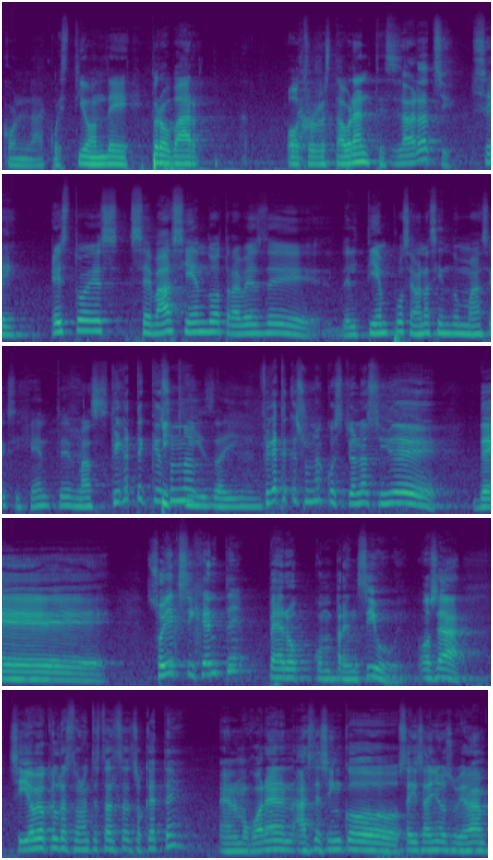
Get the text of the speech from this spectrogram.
con la cuestión de probar otros restaurantes. La verdad, sí. Sí. Esto es, se va haciendo a través de, del tiempo, se van haciendo más exigentes, más Fíjate que es una... ahí. Fíjate que es una cuestión así de. de. Soy exigente, pero comprensivo, güey. O sea, si yo veo que el restaurante está al soquete, a lo mejor en hace 5 o 6 años hubiera,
